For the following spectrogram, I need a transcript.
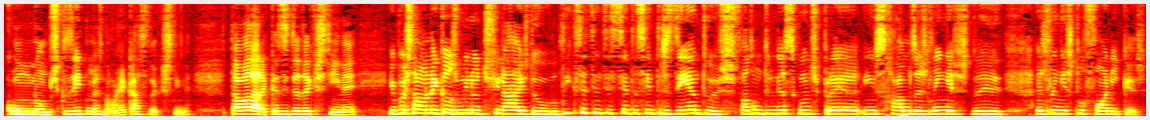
com um nome esquisito, mas não, é a casa da Cristina. Estava a dar a casita da Cristina E depois estavam naqueles minutos finais do ligue 760 sem 300, faltam 30 segundos para encerrarmos as linhas, de, as linhas telefónicas.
